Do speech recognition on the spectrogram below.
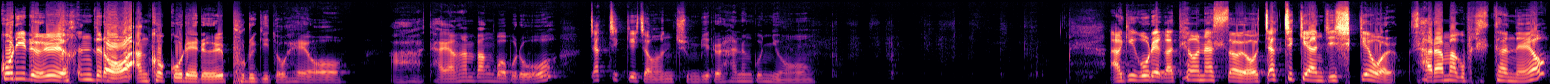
꼬리를 흔들어 앙컷 고래를 부르기도 해요. 아, 다양한 방법으로 짝짓기 전 준비를 하는군요. 아기 고래가 태어났어요. 짝짓기 한 지 10개월. 사람하고 비슷하네요.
